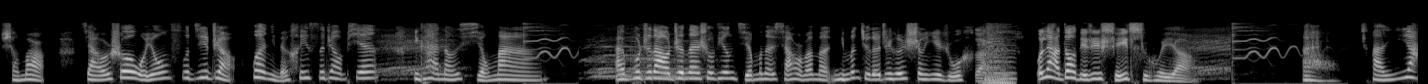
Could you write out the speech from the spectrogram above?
小妹儿，假如说我用腹肌照换你的黑丝照片，你看能行吗？哎，不知道正在收听节目的小伙伴们，你们觉得这个生意如何？我俩到底是谁吃亏呀？哎，馋呀！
